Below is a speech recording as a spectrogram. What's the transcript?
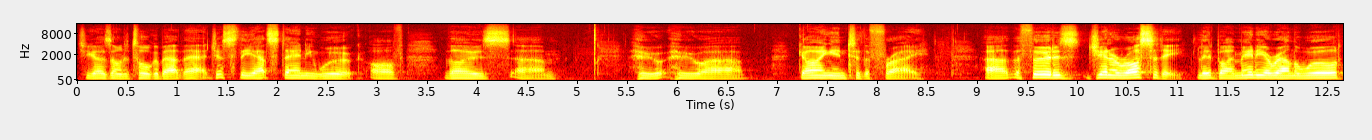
She goes on to talk about that. Just the outstanding work of those um, who, who are going into the fray. Uh, the third is generosity, led by many around the world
